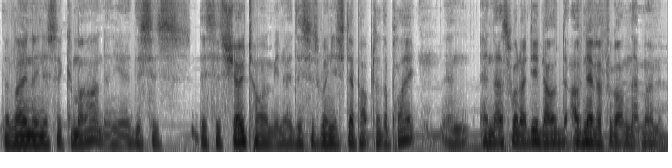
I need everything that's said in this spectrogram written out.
the loneliness of command and you know this is this is showtime you know this is when you step up to the plate and and that's what I did I've never forgotten that moment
